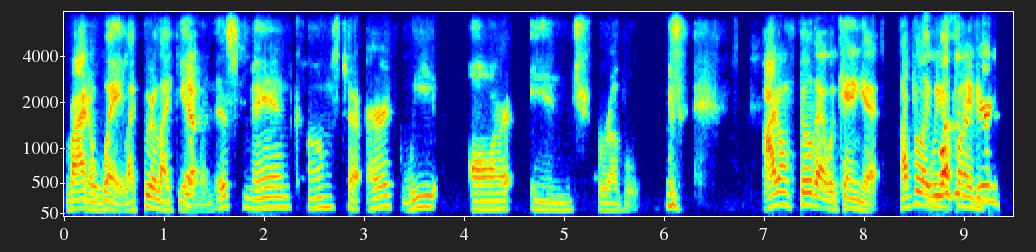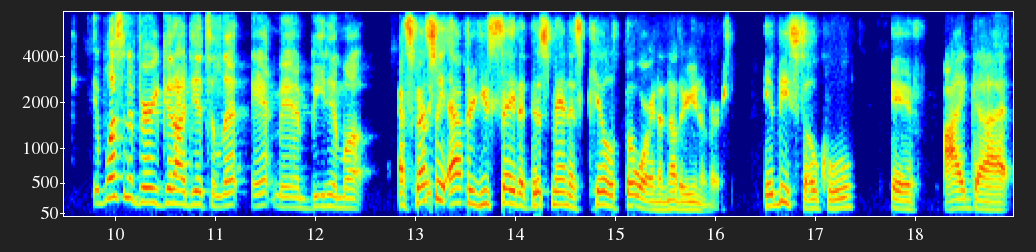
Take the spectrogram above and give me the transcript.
right away. Like we were like, yo, Yep. when this man comes to Earth, we are in trouble. I don't feel that with Kang yet. I feel like it, we got wasn't plenty a of it wasn't a very good idea to let Ant Man beat him up. especially after you say that this man has killed Thor in another universe. It'd be so cool if I got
